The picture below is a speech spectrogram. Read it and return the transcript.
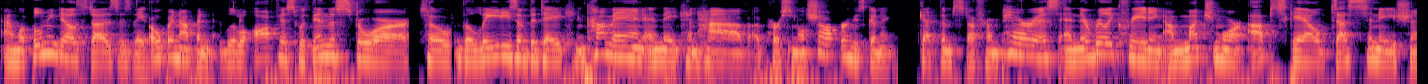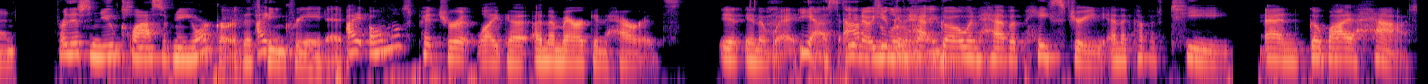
And what Bloomingdale's does is they open up a little office within the store so the ladies of the day can come in and they can have a personal shopper who's going to get them stuff from Paris. And they're really creating a much more upscale destination for this new class of New Yorker that's I- being created. I almost picture it like a, an American Harrods in, in a way. yes, You know, you could ha- go and have a pastry and a cup of tea and go buy a hat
